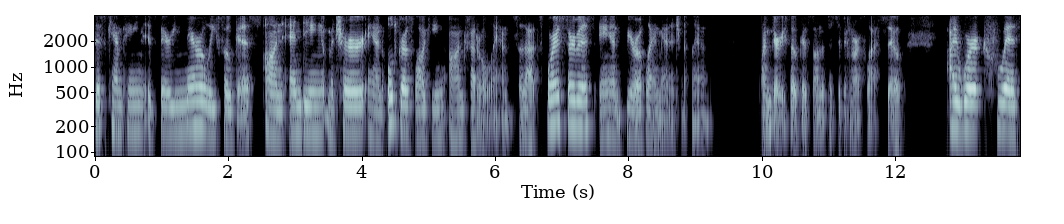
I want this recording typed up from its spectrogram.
this campaign is very narrowly focused on ending mature and old growth logging on federal lands. So, that's Forest Service and Bureau of Land Management lands. I'm very focused on the Pacific Northwest. So, I work with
